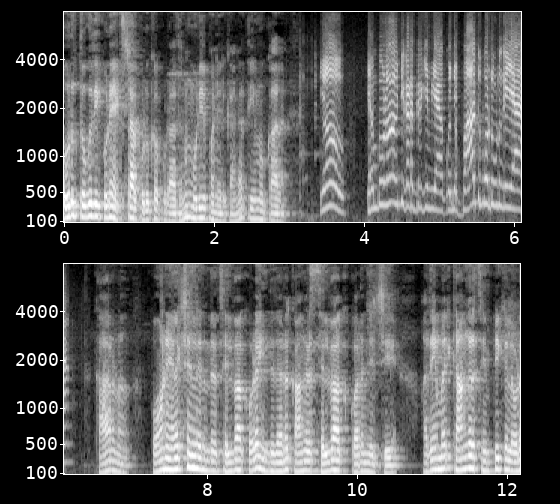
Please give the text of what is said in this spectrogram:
ஒரு தொகுதி கூட எக்ஸ்ட்ரா கொடுக்க கூடாதுன்னு முடிவு பண்ணியிருக்காங்க திமுக. காரணம் போன எலெக்ஷன்ல இருந்த செல்வாக்கோட இந்த தடவை காங்கிரஸ் செல்வாக்கு குறைஞ்சிச்சு. அதே மாதிரி காங்கிரஸ் எம்பிக்களோட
